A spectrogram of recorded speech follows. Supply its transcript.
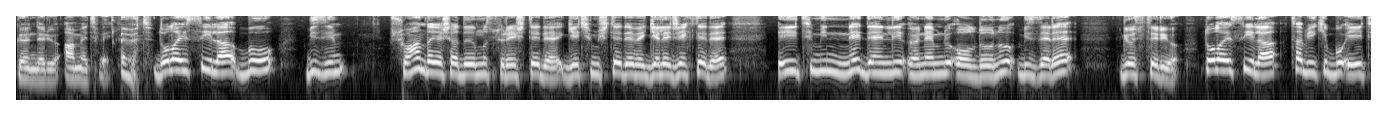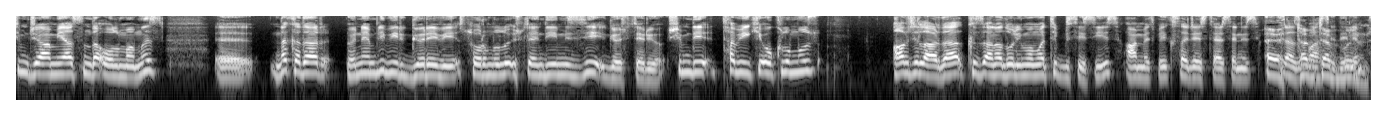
gönderiyor Ahmet Bey. Evet. Dolayısıyla bu bizim şu anda yaşadığımız süreçte de, geçmişte de ve gelecekte de eğitimin ne denli önemli olduğunu bizlere gösteriyor. Dolayısıyla tabii ki bu eğitim camiasında olmamız e, ne kadar önemli bir görevi, sorumluluğu üstlendiğimizi gösteriyor. Şimdi tabii ki okulumuz Avcılar'da Kız Anadolu İmam Hatip Lisesi'yiz. Ahmet Bey kısaca isterseniz evet, biraz tabii, bahsedelim. Tabii,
